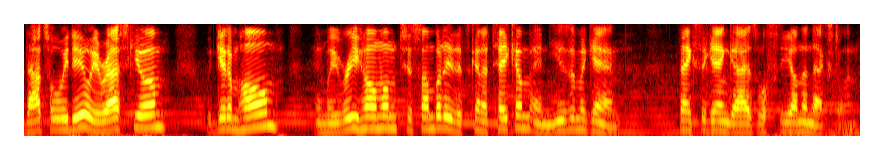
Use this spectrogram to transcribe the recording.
that's what we do. We rescue them, we get them home, and we rehome them to somebody that's going to take them and use them again. Thanks again, guys. We'll see you on the next one.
